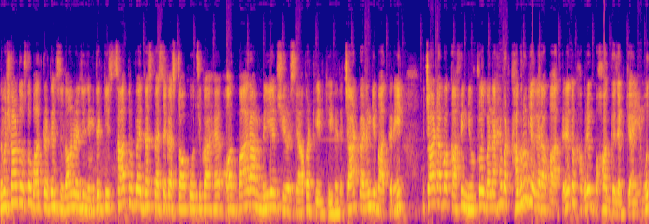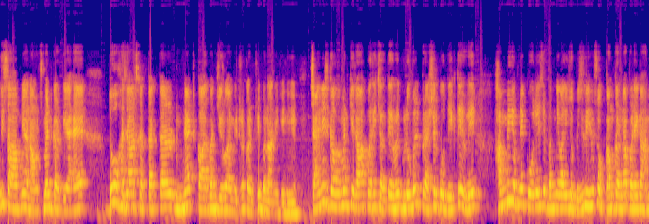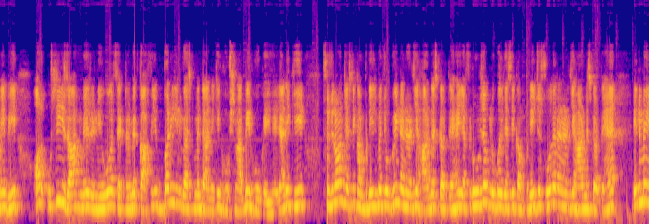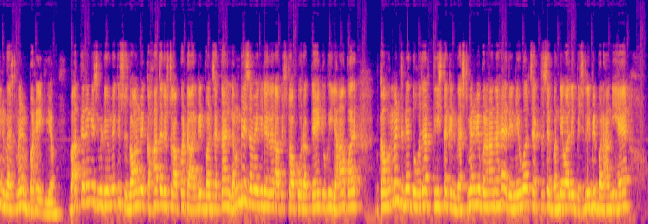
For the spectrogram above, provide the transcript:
नमस्कार दोस्तों, बात करते हैं सुजान एनर्जी लिमिटेड की। सात रुपए दस पैसे का स्टॉक हो चुका है और बारह मिलियन शेयर यहाँ पर ट्रेड किए गए थे। चार्ट पैटर्न की बात करें तो चार्ट आपका काफ़ी न्यूट्रल बना है बट खबरों की अगर आप बात करें तो खबरें बहुत गजब की आई है। मोदी साहब ने अनाउंसमेंट कर दिया है 2077 net carbon zero emitter country बनाने के लिए। चाइनीज़ गवर्नमेंट की राह पर ही चलते हुए ग्लोबल प्रेशर को देखते हुए, हम भी अपने कोयले से बनने वाली जो बिजली है, उसको कम करना पड़ेगा, हमें भी। और उसी राह में रिन्यूअल सेक्टर में काफ़ी बड़ी इन्वेस्टमेंट आने की घोषणा भी हो गई है। यानी कि सुजलॉन जैसी कंपनीज़ में जो विंड एनर्जी हार्नेस करते हैं या फिर ऊर्जा ग्लोबल जैसी कंपनी जो सोलर एनर्जी हार्नेस करते हैं, इनमें इन्वेस्टमेंट बढ़ेगी अब। बात करेंगे इस वीडियो में कि सुजलॉन में कहाँ तक स्टॉक का टारगेट बन सकता है। लंबे समय के लिए अगर आप स्टॉक को रखते हैं, क्योंकि यहाँ पर गवर्नमेंट ने 2030 तक इन्वेस्टमेंट भी बढ़ाना है रिन्यूएबल सेक्टर से बनने वाली बिजली भी बढ़ानी है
